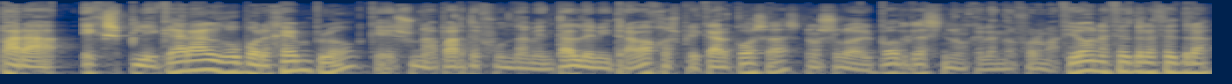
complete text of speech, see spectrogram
para explicar algo, por ejemplo, que es una parte fundamental de mi trabajo, explicar cosas, no solo del podcast, sino creando formación, etcétera, etcétera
